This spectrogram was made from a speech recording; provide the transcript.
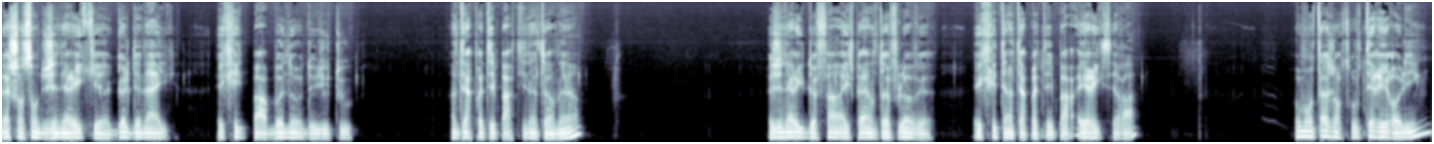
La chanson du générique euh, GoldenEye, écrite par Bono de U2, interprétée par Tina Turner. Le générique de fin Experience of Love, euh, écrite et interprété par Eric Serra. Au montage, on retrouve Terry Rowling.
